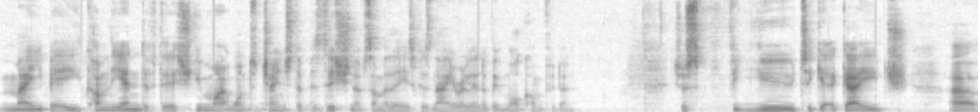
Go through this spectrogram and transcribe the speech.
Maybe come the end of this, you might want to change the position of some of these because now you're a little bit more confident. Just for you to get a gauge uh,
